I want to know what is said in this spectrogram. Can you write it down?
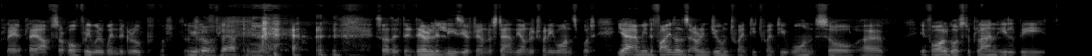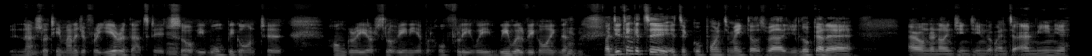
play playoffs or hopefully we'll win the group. But you love a playoff, yeah. so that they're a little easier to understand the under twenty ones. But yeah, I mean the finals are in June twenty twenty one. So uh, if all goes to plan, he'll be national mm. team manager for a year at that stage, yeah. so he won't be going to Hungary or Slovenia, but hopefully we, we will be going there. Mm-hmm. I do think it's a it's a good point to make though as well. You look at a uh, our under nineteen team that went to Armenia,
